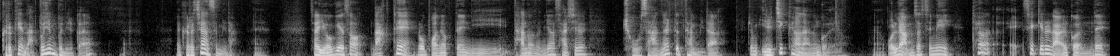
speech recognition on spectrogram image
그렇게 나쁘신 분일까요? 예. 그렇지 않습니다. 자, 여기에서 낙태로 번역된 이 단어는요, 사실 조산을 뜻합니다. 좀 일찍 태어나는 거예요. 원래 암사슴이 태어, 새끼를 낳을 거였는데,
